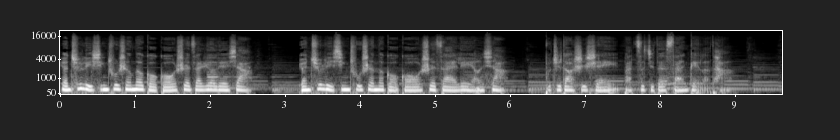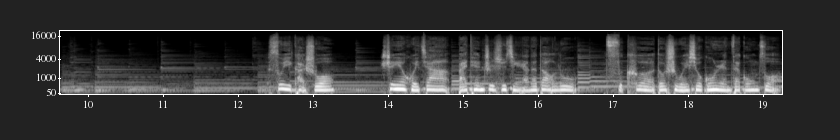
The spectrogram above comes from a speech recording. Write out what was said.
园区里新出生的狗狗睡在热烈下，园区里新出生的狗狗睡在烈阳下，不知道是谁把自己的伞给了他。苏伊卡说：“深夜回家，白天秩序井然的道路，此刻都是维修工人在工作。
